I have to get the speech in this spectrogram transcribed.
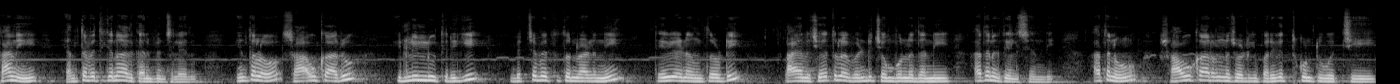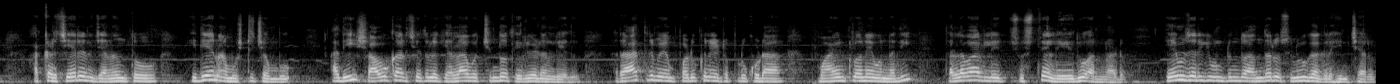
కానీ ఎంత వెతికినా అది కనిపించలేదు. ఇంతలో సావుకారు ఇల్లిల్లు తిరిగి బిచ్చబెత్తుతున్నాడని తెలియడంతో ఆయన చేతిలో వెండి చెంబున్నదని అతనికి తెలిసింది. అతను షావుకారున్న చోటికి పరిగెత్తుకుంటూ వచ్చి అక్కడ చేరిన జనంతో ఇదే నా ముష్టి చెంబు. అది షావుకారు చేతులకు ఎలా వచ్చిందో తెలియడం లేదు. రాత్రి మేము పడుకునేటప్పుడు కూడా మా ఇంట్లోనే ఉన్నది. తెల్లవారు లేచి చూస్తే లేదు అన్నాడు. ఏమి జరిగి ఉంటుందో అందరూ సులువుగా గ్రహించారు.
